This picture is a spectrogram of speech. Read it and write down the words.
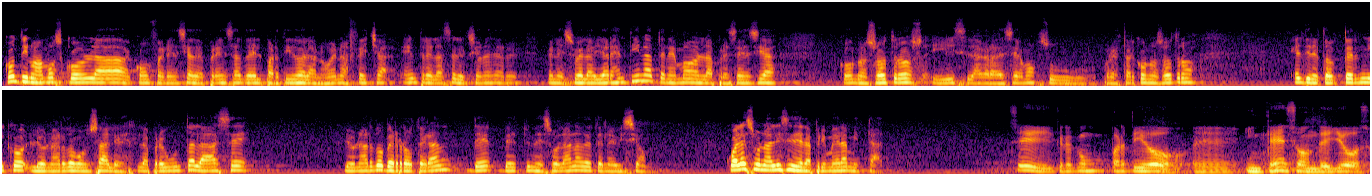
Continuamos con la conferencia de prensa del partido de la novena fecha entre las selecciones de Venezuela y Argentina. Tenemos la presencia con nosotros y le agradecemos su, por estar con nosotros el director técnico Leonardo González. La pregunta la hace Leonardo Berroterán de Venezolana de Televisión. ¿Cuál es su análisis de la primera mitad? Sí, creo que un partido eh, intenso donde ellos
